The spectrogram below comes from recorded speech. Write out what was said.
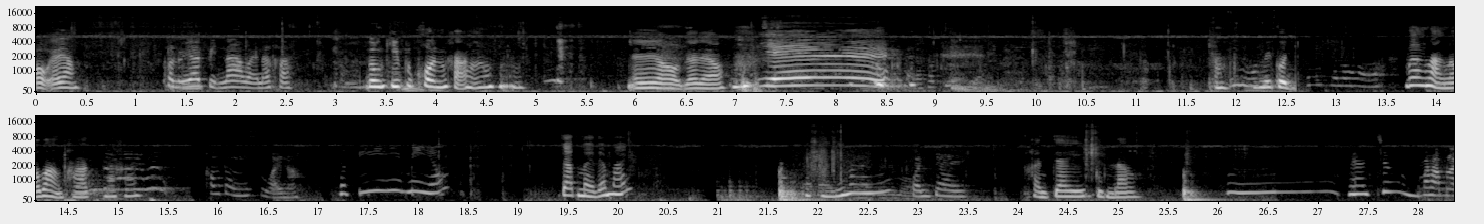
ออกได้ยังขออนุญาตปิดหน้าไว้นะคะลงคลิปทุกคนค่ะเอ้ยออกได้แล้ว เย้อะไม่กดเบื้องหลังระหว่างพักนะคะเข้า ตรงนี้สวยนะสวัสดีเหมียว จับหน่อยได้ไหมจับหน่อยได้ไหมขวัญใจขันใจกลุ่มเราอืมแม่จุ้งมาทำอะไร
